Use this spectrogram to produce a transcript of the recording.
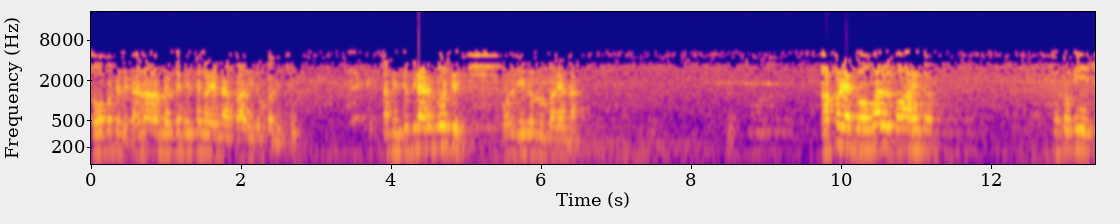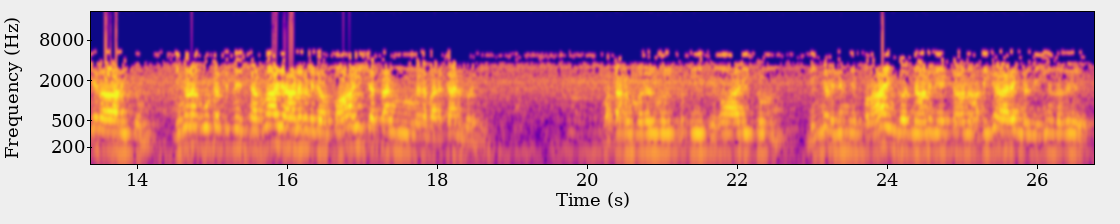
സോപ്പിട്ടിട്ട്. കാരണം ആ വെറുതെ പിരുത്തങ്ങളെ ഉണ്ടാപ്പ അത് ഇതും പറഞ്ഞിട്ട്. ആ ഇങ്ങോട്ട്. ഓർഡർ ചെയ്തൊന്നും പറയണ്ട. അപ്പോഴേക്കോ വൽ പാഹിതം ചിറാറിക്കും നിങ്ങളെ കൂട്ടത്തിന് ചെറുതായ ആളുകളിലോ പാഹിഷത്തങ്ങനെ പരക്കാനും തുടങ്ങി. സിഹാരിക്കും നിങ്ങളിൽ നിന്ന് പ്രായം കുറഞ്ഞ ആളിലേക്കാണ് അധികാരങ്ങൾ നീങ്ങുന്നത്.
